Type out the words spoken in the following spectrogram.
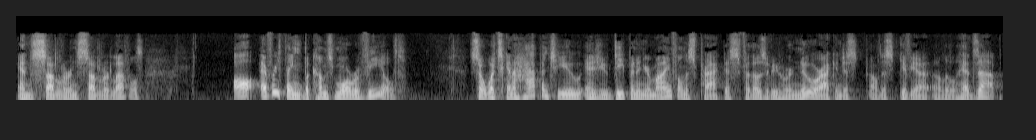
and subtler and subtler levels, all, everything becomes more revealed. So what's going to happen to you as you deepen in your mindfulness practice, for those of you who are newer, I can just, I'll just give you a, a little heads up.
